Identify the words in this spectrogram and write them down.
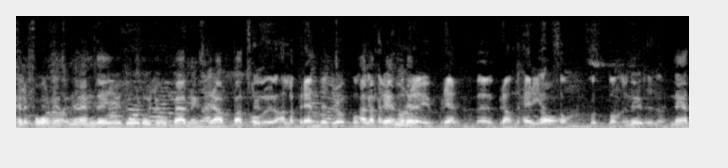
Kalifornien som du nämnde är ju då och då jordbävningsdrabbat. Och alla bränder där uppe också. Alla bränder. är ju eh, brandhärjat Ja. som 17 nu Nu, tiden. när jag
